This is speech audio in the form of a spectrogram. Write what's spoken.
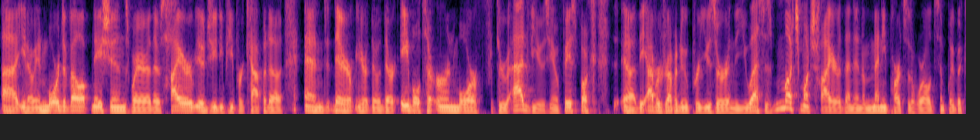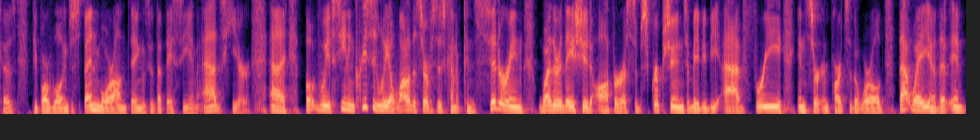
uh, you know, in more developed nations where there's higher you know, GDP per capita, and they're you know, they're able to earn more f- through ad views. You know, Facebook, uh, the average revenue per user in the U.S. is much much higher than in many parts of the world, simply because people are willing to spend more on things that they see in ads here. Uh, but we've seen increasingly a lot of the services kind of considering whether they should offer a subscription to maybe be ad free in certain parts of the world. That way, you know, that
